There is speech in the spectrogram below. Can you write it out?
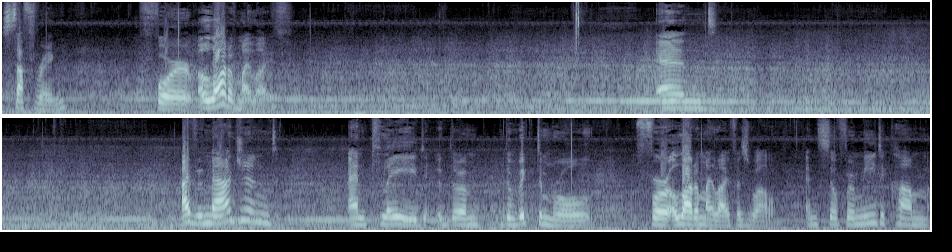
suffering for a lot of my life. And I've imagined and played the, the victim role for a lot of my life as well. And so for me to come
